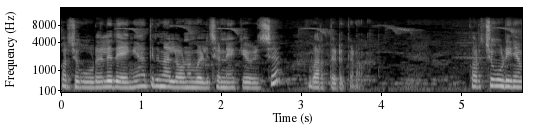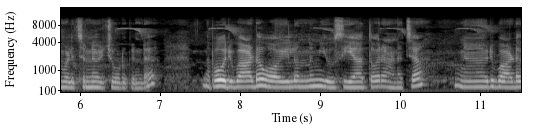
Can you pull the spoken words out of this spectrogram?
കുറച്ച് കൂടുതൽ തേങ്ങ അതിൽ നല്ലോണം വെളിച്ചെണ്ണയൊക്കെ ഒഴിച്ച് വറുത്തെടുക്കണം. കുറച്ചുകൂടി ഞാൻ വെളിച്ചെണ്ണ ഒഴിച്ചു കൊടുക്കുന്നുണ്ട്. അപ്പോൾ ഒരുപാട് ഓയിലൊന്നും യൂസ് ചെയ്യാത്തവരാണ് വെച്ചാൽ ഒരുപാട്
